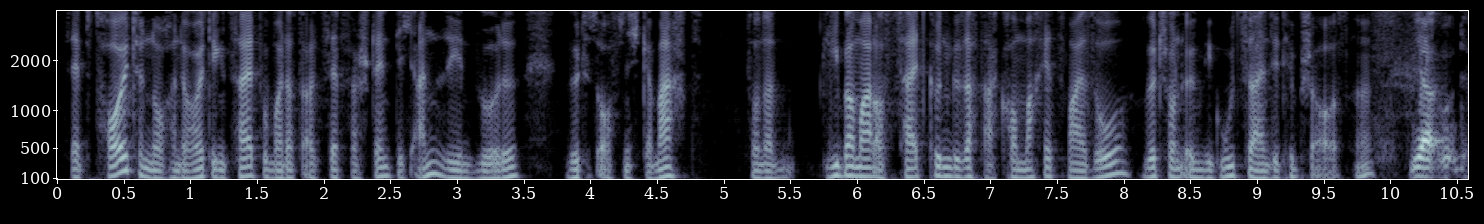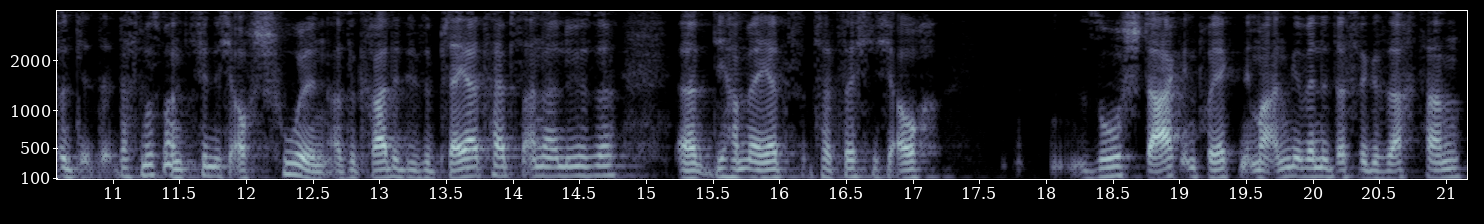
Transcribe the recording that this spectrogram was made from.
selbst heute noch, in der heutigen Zeit, wo man das als selbstverständlich ansehen würde, wird es oft nicht gemacht sondern lieber mal aus Zeitgründen gesagt, ach komm, mach jetzt mal so, wird schon irgendwie gut sein, sieht hübsch aus. Ne? Ja, und, und das muss man, finde ich, auch schulen. Also gerade diese Player-Types-Analyse, äh, die haben wir jetzt tatsächlich auch so stark in Projekten immer angewendet, dass wir gesagt haben,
